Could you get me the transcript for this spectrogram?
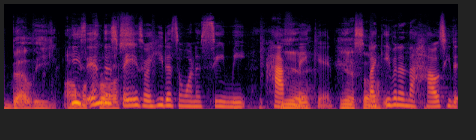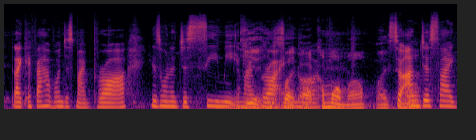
belly. He's in this across. phase where he doesn't want to see me half Yeah. naked. Yeah, so like even in the house, he like if I have on just my bra, he doesn't want to just see me in my yeah, bra he's like, ah, anymore. oh, come on, mom. Like, so I'm just like,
